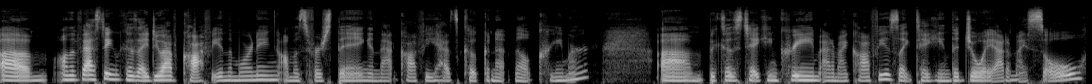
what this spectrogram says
um, on the fasting because I do have coffee in the morning almost first thing, and that coffee has coconut milk creamer. Um, because taking cream out of my coffee is like taking the joy out of my soul.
